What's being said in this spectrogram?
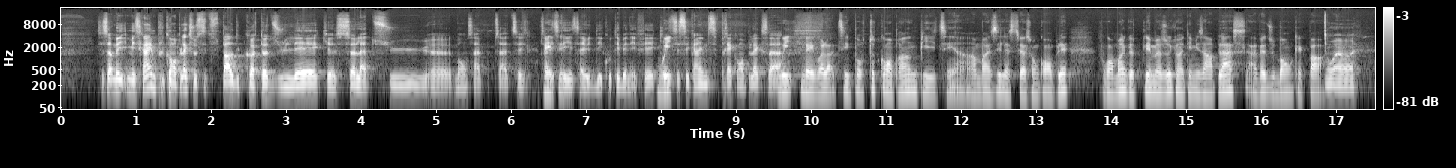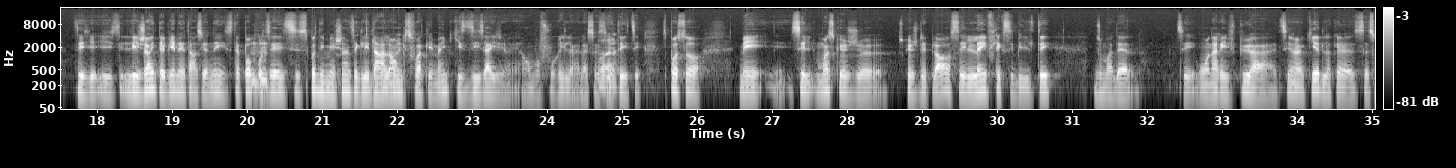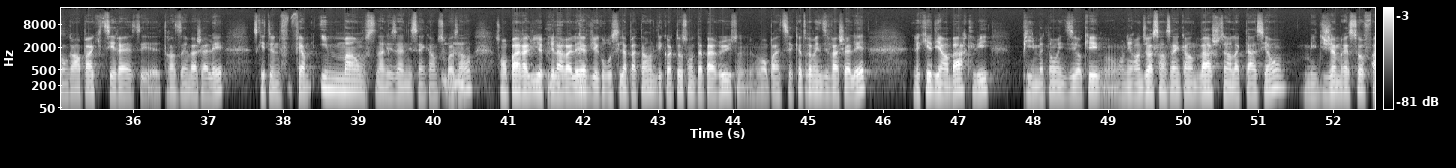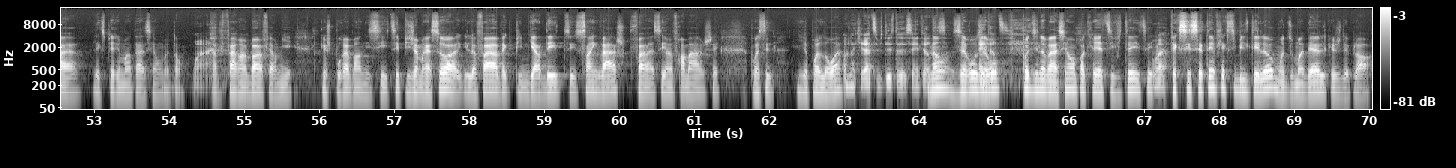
c'est ça, mais, mais c'est quand même plus complexe aussi. Tu parles du quota du lait, que ça là-dessus, euh, bon, ça, ça, ça, a ben, été, ça a eu des côtés bénéfiques. Oui. C'est quand même très complexe. À... Oui, mais voilà, pour tout comprendre puis embraser la situation complète, il faut comprendre que toutes les mesures qui ont été mises en place avaient du bon quelque part. Oui, oui. Les gens étaient bien intentionnés. C'était pas pour mm-hmm. dire, c'est pas des méchants, c'est que les dents longues qui se frottent les mains et qui se disent, hey, on va fourrer la, société. C'est pas ça. Mais c'est moi, ce que je, ce que je déplore, c'est l'inflexibilité du modèle. où on n'arrive plus à. Un kid, là, que c'est son grand-père qui tirait 35 vaches à lait, ce qui est une ferme immense dans les années 50-60. Mm-hmm. Son père, à lui, a pris la relève, il a grossi la patente, les quotas sont apparus, on part tire 90 vaches à lait. Le kid, il embarque, lui, puis, mettons, il dit OK, on est rendu à 150 vaches en lactation, mais il dit J'aimerais ça faire l'expérimentation, mettons. Faire un beurre fermier que je pourrais vendre ici. Puis j'aimerais ça le faire avec, puis me garder cinq vaches pour faire un fromage. Pour essayer, il n'y a pas le droit. la créativité, c'est interdit. Non, zéro, zéro. Pas d'innovation, pas de créativité. Fait que c'est cette inflexibilité-là, moi, du modèle que je déplore.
